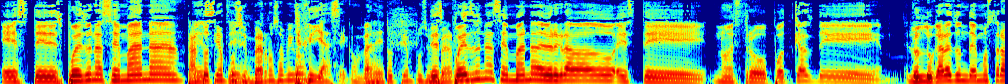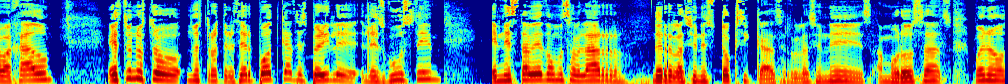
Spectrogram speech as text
Este, después de una semana. ¿Tanto este, tiempo sin vernos, amigo? ya sé, compadre. ¿Tanto tiempo sin Después vernos? de una semana de haber grabado este nuestro podcast de los lugares donde hemos trabajado. Este es nuestro, nuestro tercer podcast, espero y le- les guste. En esta vez vamos a hablar de relaciones tóxicas, relaciones amorosas. Bueno,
